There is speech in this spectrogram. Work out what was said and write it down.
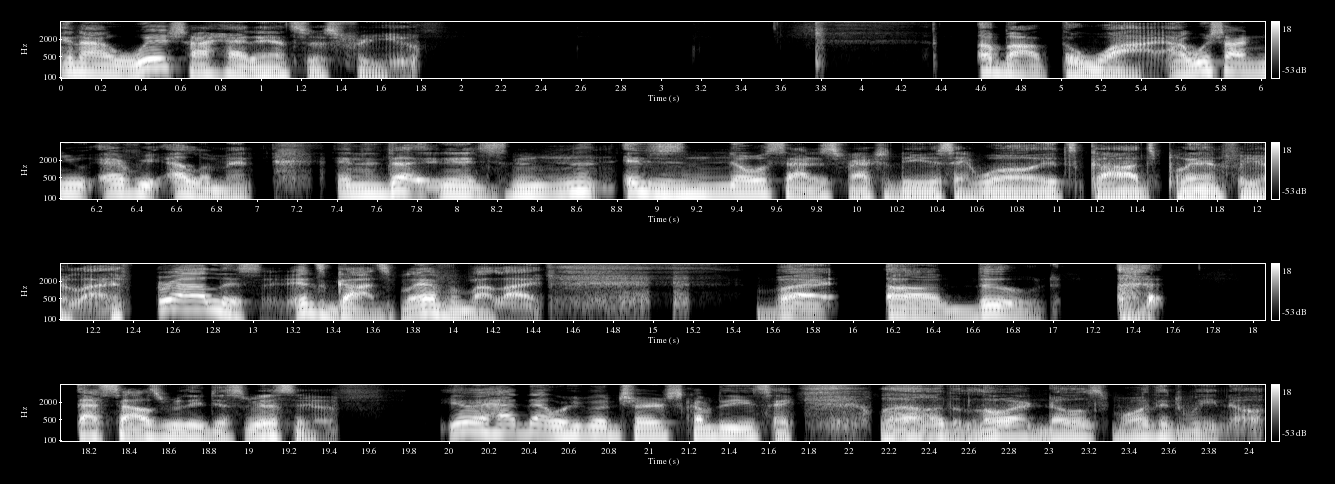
And I wish I had answers for you about the why. I wish I knew every element. And it's it is no satisfaction to you to say, "Well, it's God's plan for your life." Bro, listen, it's God's plan for my life. But uh, dude, that sounds really dismissive. You ever had that where people in church come to you and say, Well, the Lord knows more than we know?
